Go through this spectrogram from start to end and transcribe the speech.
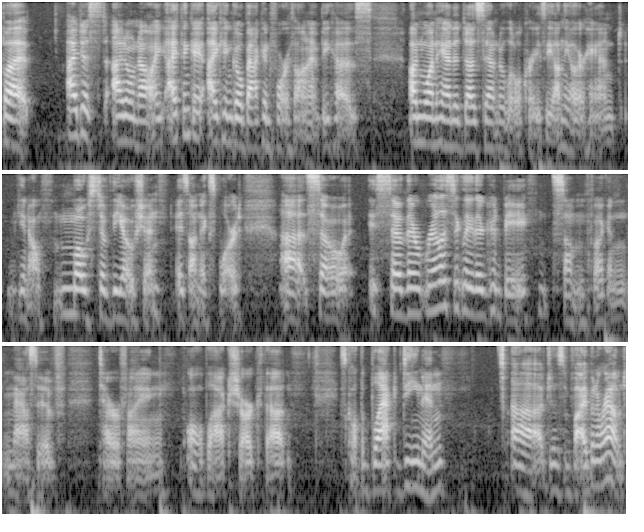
But I just I don't know. I I think I, I can go back and forth on it because on one hand, it does sound a little crazy. On the other hand, you know, most of the ocean is unexplored. Uh, so, so there realistically there could be some fucking massive, terrifying all black shark that is called the Black Demon. Uh, just vibing around.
